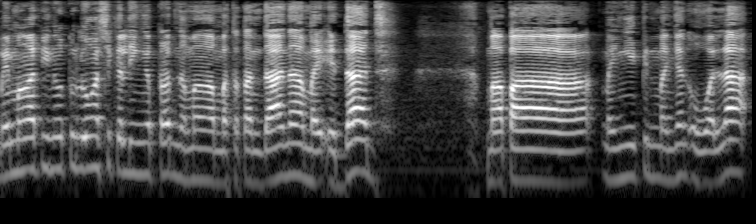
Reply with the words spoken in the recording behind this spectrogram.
May mga tinutulungan si Kalinga Prab na mga matatanda na, may edad, mapa, may ngipin man yan o wala,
